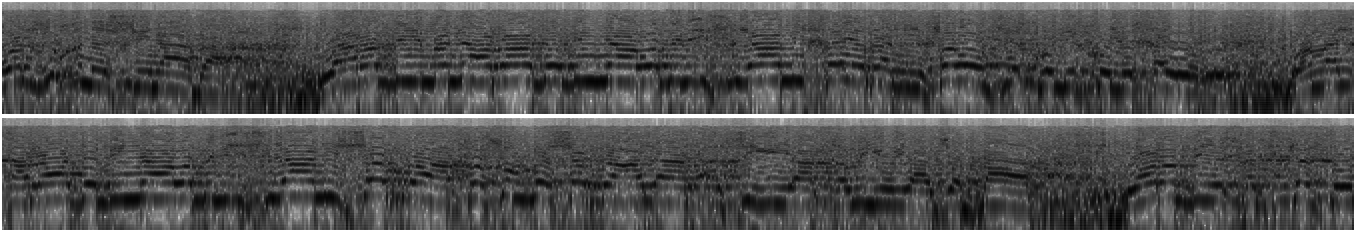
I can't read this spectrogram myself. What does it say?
وارزقنا اجتنابه. يا ربي من أراد بنا وبالإسلام خيرا فوفقه لكل خير. ومن أراد بنا وبالإسلام شرا فصب شر على رأسه يا قوي يا جبار يا ربي قد كثر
